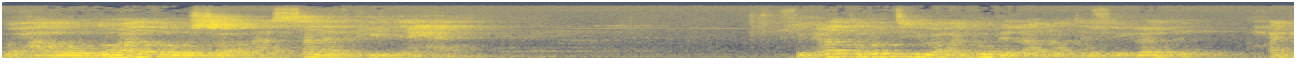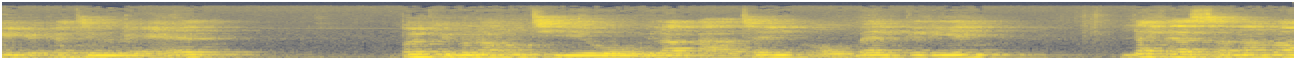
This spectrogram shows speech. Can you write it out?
Waxaa uu hadda uu socdaa sannadkii lixaad fikradda runtii waxay ku bilaabantay fikrad xaggayga ka timid ay ahayd. Bankiguna runtii uu ila qaatay oo maalgeliyey lixdaas sanaba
